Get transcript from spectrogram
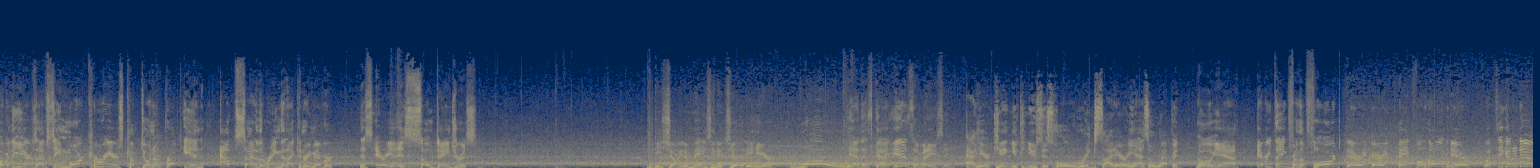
Over the years, I've seen more careers come to an abrupt end outside of the ring than I can remember. This area is so dangerous. He's showing amazing agility here. Whoa! Yeah, this guy is amazing. Out here, King, you can use this whole ringside area as a weapon. Oh, yeah. Everything from the floor. Very, very painful hold here. What's he going to do?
